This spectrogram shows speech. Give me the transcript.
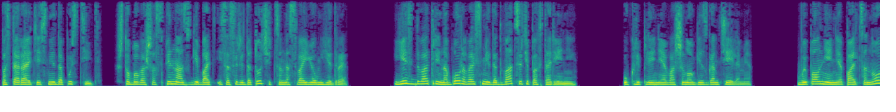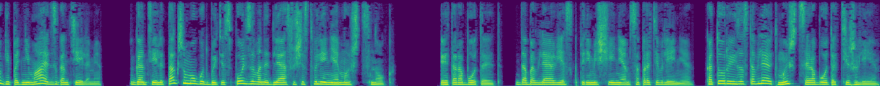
Постарайтесь не допустить, чтобы ваша спина сгибать и сосредоточиться на своем ядре. Есть 2-3 набора 8 до 20 повторений. Укрепление вашей ноги с гантелями. Выполнение пальца ноги поднимает с гантелями. Гантели также могут быть использованы для осуществления мышц ног. Это работает, добавляя вес к перемещениям сопротивления, которые заставляют мышцы работать тяжелее.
